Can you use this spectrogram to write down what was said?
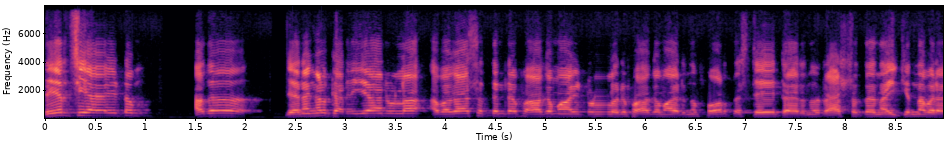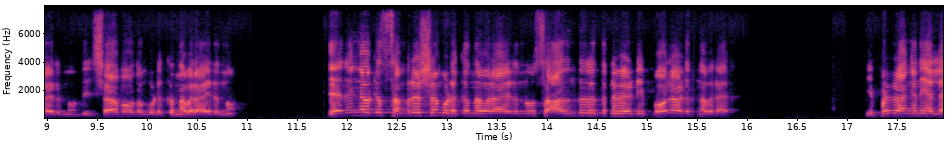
തീർച്ചയായിട്ടും അത് ജനങ്ങൾക്കറിയാനുള്ള അവകാശത്തിന്റെ ഭാഗമായിട്ടുള്ള ഒരു ഭാഗമായിരുന്നു ഫോർത്ത് എസ്റ്റേറ്റ് ആയിരുന്നു. രാഷ്ട്രത്തെ നയിക്കുന്നവരായിരുന്നു ദിശാബോധം കൊടുക്കുന്നവരായിരുന്നു ജനങ്ങൾക്ക് സംരക്ഷണം കൊടുക്കുന്നവരായിരുന്നു സ്വാതന്ത്ര്യത്തിന് വേണ്ടി പോരാടുന്നവരായിരുന്നു. ഇപ്പോഴങ്ങനെയല്ല.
